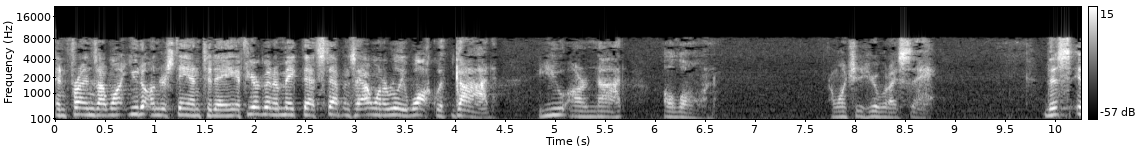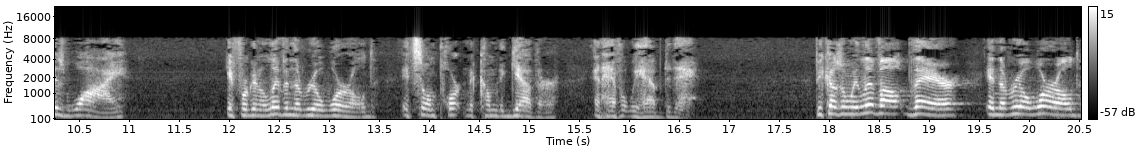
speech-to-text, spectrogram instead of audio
And friends, I want you to understand today if you're going to make that step and say, I want to really walk with God, you are not alone. I want you to hear what I say. This is why, if we're going to live in the real world, it's so important to come together and have what we have today. Because when we live out there in the real world,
